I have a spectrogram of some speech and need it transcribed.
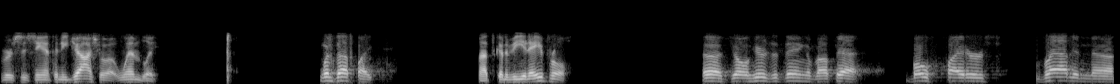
versus Anthony Joshua at Wembley. When's that fight? That's going to be in April. Uh, Joe, here's the thing about that. Both fighters, Vlad and uh,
